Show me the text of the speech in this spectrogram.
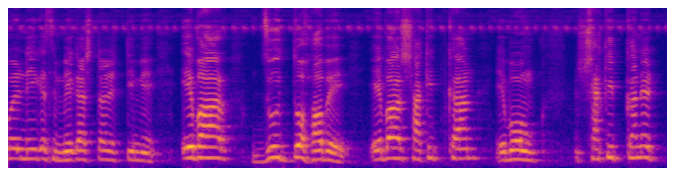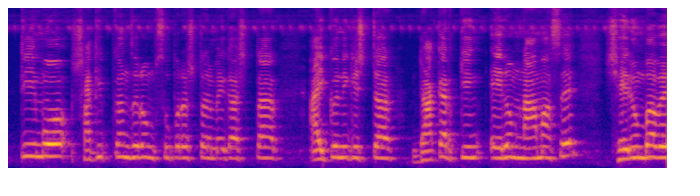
করে নিয়ে গেছে মেগাস্টারের টিমে। এবার যুদ্ধ হবে। এবার শাকিব খান এবং শাকিব খানের টিমও শাকিব খান যেরকম সুপারস্টার, মেগাস্টার, আইকনিক স্টার, ঢাকার কিং এরম নাম আছে সেরমভাবে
